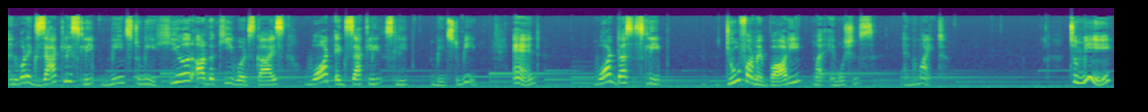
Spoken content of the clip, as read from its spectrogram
and what exactly sleep means to me. Here are the key words, guys. What exactly sleep means to me. And what does sleep do for my body, my emotions, and my mind? To me,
